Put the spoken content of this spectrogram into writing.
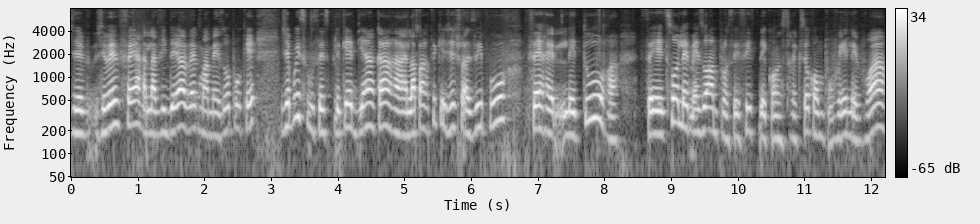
je, je, vais faire la vidéo avec ma maison pour que je puisse vous expliquer bien car la partie que j'ai choisie pour faire les tours, ce sont les maisons en processus de construction comme vous pouvez les voir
